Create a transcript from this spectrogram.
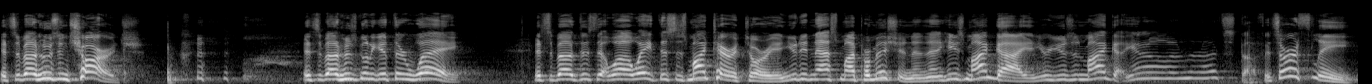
It's about who's in charge. it's about who's going to get their way. It's about this, that, well wait, this is my territory and you didn't ask my permission and then he's my guy and you're using my guy. You know, that stuff, it's earthly.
